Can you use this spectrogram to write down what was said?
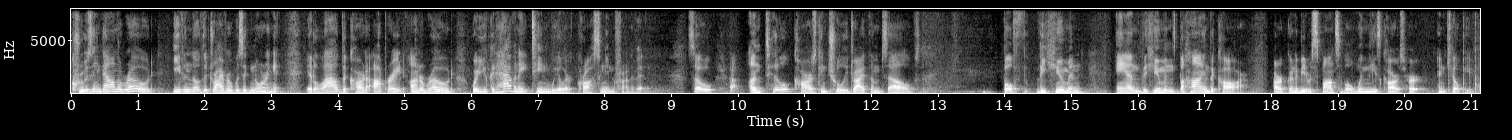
cruising down the road even though the driver was ignoring it. It allowed the car to operate on a road where you could have an 18 wheeler crossing in front of it. So uh, until cars can truly drive themselves, both the human and the humans behind the car are going to be responsible when these cars hurt and kill people.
